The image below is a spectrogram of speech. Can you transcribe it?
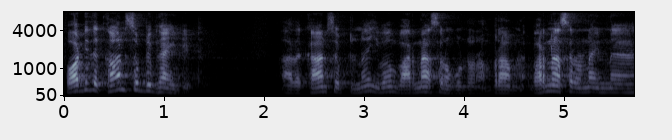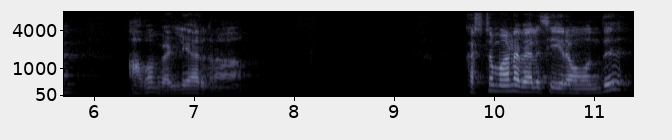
What is the concept behind it அதை கான்செப்ட்னா இவன் வர்ணாசிரம் கொண்டு வரான் பிராமணன். வர்ணாசிரம்னா என்ன? அவன் வெள்ளையாக இருக்கிறான். கஷ்டமான வேலை செய்கிறவன் வந்து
